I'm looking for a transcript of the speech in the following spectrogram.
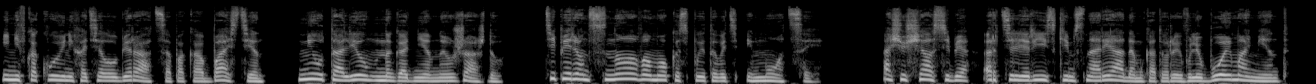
и ни в какую не хотел убираться, пока Бастиан не утолил многодневную жажду. Теперь он снова мог испытывать эмоции ощущал себя артиллерийским снарядом, который в любой момент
